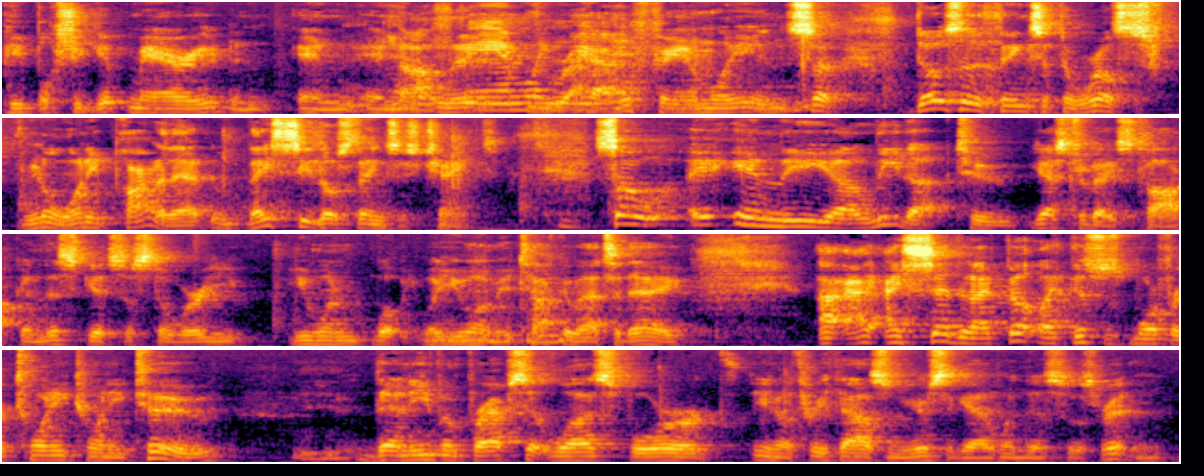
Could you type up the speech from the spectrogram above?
people should get married and and, and not live family, have a family and so those are the things that the world says we don't want any part of that they see those things as change so in the uh, lead up to yesterday's talk and this gets us to where you, you want what, what you want me to talk mm-hmm. about today I, I, said that I felt like this was more for 2022 mm-hmm. than even perhaps it was for you know 3,000 years ago when this was written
